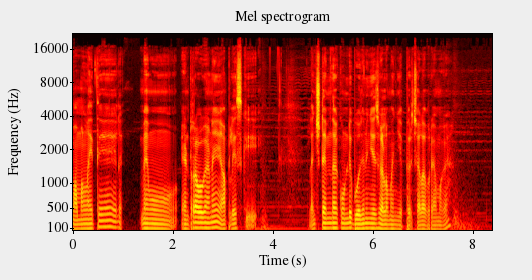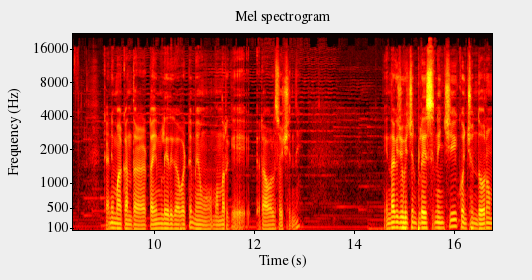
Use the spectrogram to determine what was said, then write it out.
మమ్మల్ని అయితే మేము ఎంటర్ అవ్వగానే ఆ ప్లేస్కి లంచ్ టైం దాకా ఉండి భోజనం చేసి వెళ్ళమని చెప్పారు చాలా ప్రేమగా. కానీ మాకు అంత టైం లేదు కాబట్టి మేము ముందరికి రావాల్సి వచ్చింది. ఇందాక చూపించిన ప్లేస్ నుంచి కొంచెం దూరం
